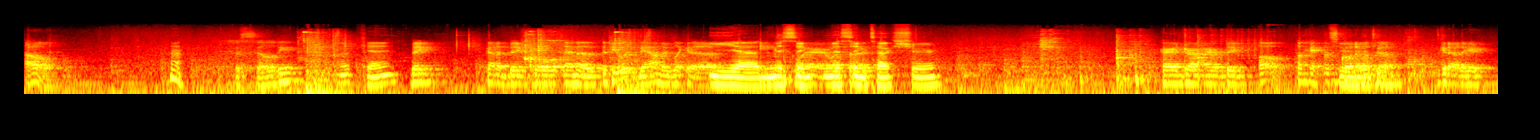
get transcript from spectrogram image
Oh. Facility? Okay. Big, got a big hole, and a, if you look down, there's like a Yeah, missing missing texture. hair dryer. Big. Oh, okay. Let's go. Let's go. Let's get out of here.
